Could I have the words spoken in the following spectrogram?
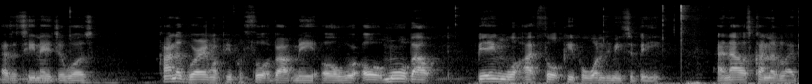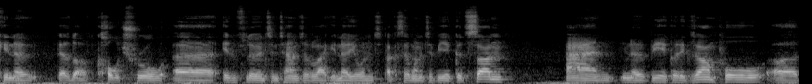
as a teenager was kind of worrying what people thought about me, or or more about being what I thought people wanted me to be. And that was kind of like you know, there's a lot of cultural uh, influence in terms of like you know, you wanted to, like I said, wanted to be a good son, and you know, be a good example uh,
